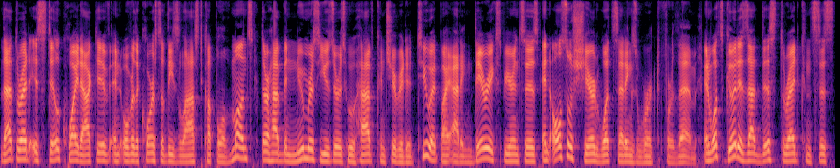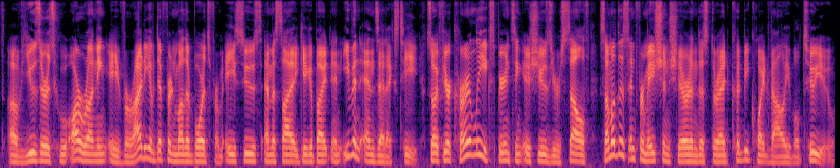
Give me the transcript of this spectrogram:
That thread is still quite active, and over the course of these last couple of months, there have been numerous users who have contributed to it by adding their experiences and also shared what settings worked for them. And what's good is that this thread consists of users who are running a variety of different motherboards from Asus, MSI, Gigabyte, and even NZXT. So if you're currently experiencing issues yourself, some of this information shared in this thread could be quite valuable to you.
